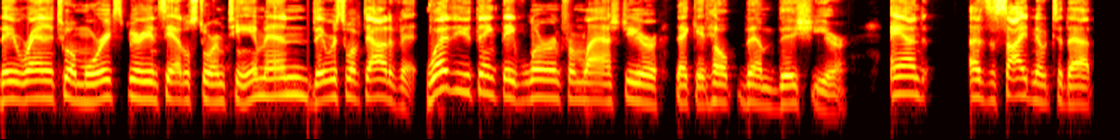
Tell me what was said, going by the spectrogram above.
They ran into a more experienced Seattle Storm team and they were swept out of it. What do you think they've learned from last year that could help them this year? And as a side note to that,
